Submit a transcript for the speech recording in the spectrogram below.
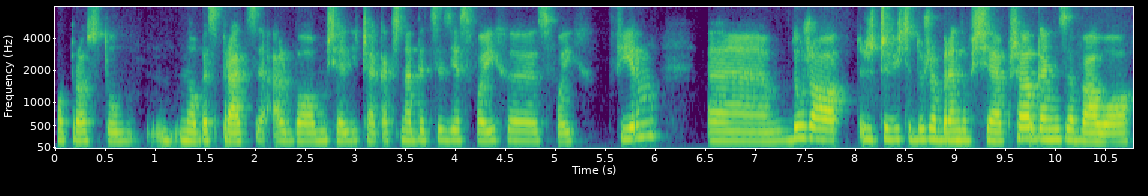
po prostu no, bez pracy albo musieli czekać na decyzje swoich, e, swoich firm. E, dużo, rzeczywiście dużo brandów się przeorganizowało.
